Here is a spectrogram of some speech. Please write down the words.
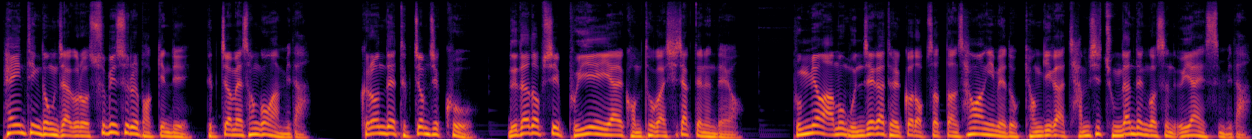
페인팅 동작으로 수비수를 벗긴 뒤 득점에 성공합니다. 그런데 득점 직후 느닷없이 VAR 검토가 시작되는데요. 분명 아무 문제가 될 것 없었던 상황임에도 경기가 잠시 중단된 것은 의아했습니다.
